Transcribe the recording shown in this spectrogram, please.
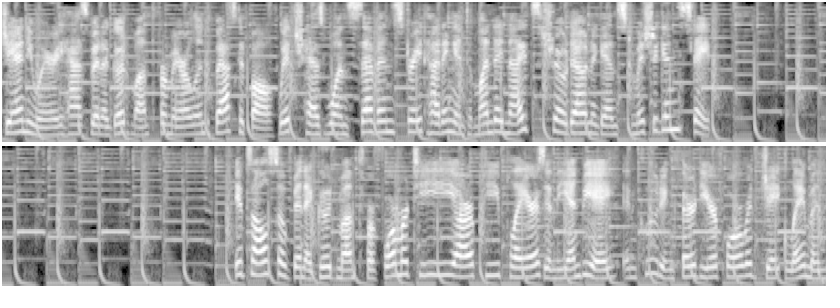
January has been a good month for Maryland basketball, which has won seven straight heading into Monday night's showdown against Michigan State. It's also been a good month for former TERP players in the NBA, including third-year forward Jake Layman,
